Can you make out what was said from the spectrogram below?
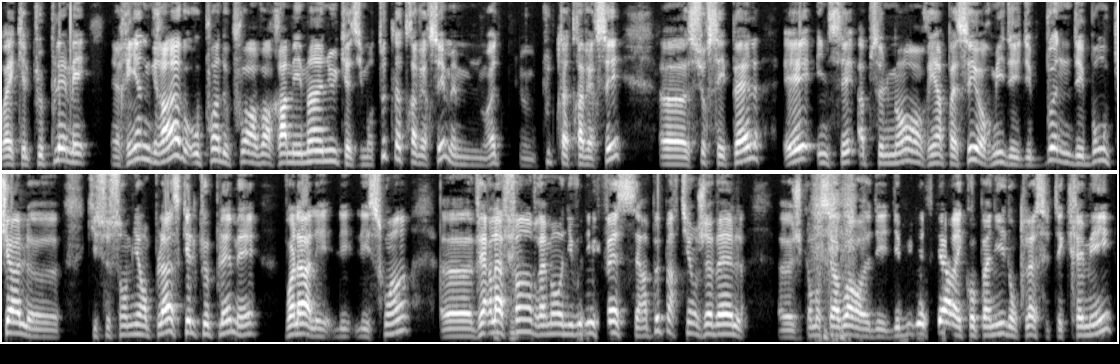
ouais, quelques plaies, mais rien de grave au point de pouvoir avoir ramé main nue quasiment toute la traversée, même ouais, toute la traversée euh, sur ces pelles, et il ne s'est absolument rien passé, hormis des, des bonnes, des bons cales euh, qui se sont mis en place, quelques plaies, mais voilà les, les, les soins. Euh, vers la fin, vraiment au niveau des fesses, c'est un peu parti en javel. Euh, j'ai commencé à avoir euh, des débuts d'escar et compagnie, donc là c'était crémé.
